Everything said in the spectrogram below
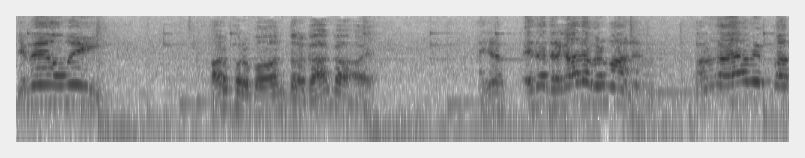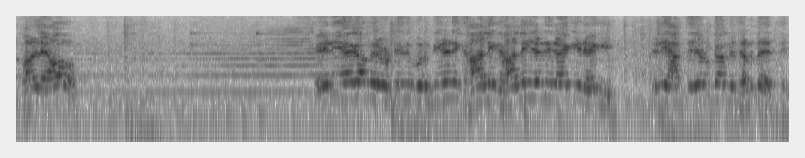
ਜਿਵੇਂ ਉਵੇਂ ਹੀ। ਹਰ ਫਰਮਾਨ ਦਰਗਾਹ ਕਾ ਆਇਆ। ਇਹ ਜਿਹੜਾ ਇਹਦਾ ਦਰਗਾਹ ਦਾ ਫਰਮਾਨ ਹੈ। ਸਾਨੂੰ ਤਾਂ ਆਇਆ ਵੀ ਫੜ ਲਿਆਓ। ਇਹ ਨਹੀਂ ਹੈਗਾ ਵੀ ਰੋਟੀ ਦੀ ਬੁਰਕੀ ਜਿਹੜੀ ਖਾ ਲਈ ਖਾ ਲਈ ਜਿਹੜੀ ਰਹਿ ਗਈ ਰਹਿ ਗਈ। ਜਿਹੜੀ ਹੱਥ ਜਿਹਨੂੰ ਕਹਿੰਦੇ ਛੱਡ ਦੇ ਇੱਥੇ।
